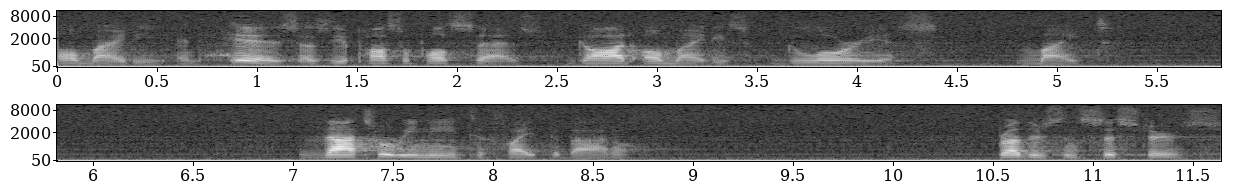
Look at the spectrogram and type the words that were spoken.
Almighty and His, as the Apostle Paul says, God Almighty's glorious might. That's what we need to fight the battle. Brothers and sisters,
